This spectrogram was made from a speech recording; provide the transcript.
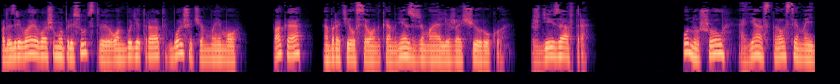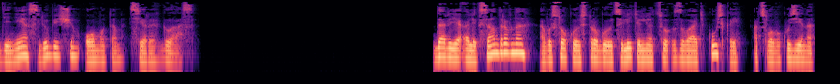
«Подозреваю вашему присутствию, он будет рад больше, чем моему. Пока», — обратился он ко мне, сжимая лежащую руку. «Жди завтра». Он ушел, а я остался наедине с любящим омутом серых глаз. Дарья Александровна, а высокую строгую целительницу звать Кузькой, от слова кузина,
